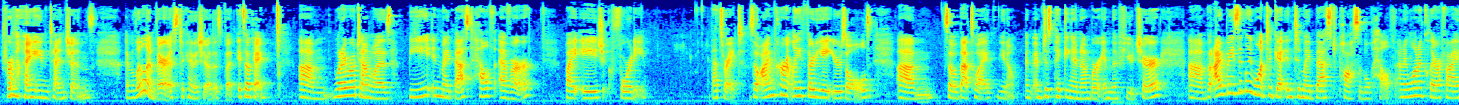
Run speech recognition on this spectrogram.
for my intentions. I'm a little embarrassed to kind of share this, but it's okay. Um, what I wrote down was be in my best health ever by age 40. That's right. So I'm currently 38 years old. Um, so that's why, you know, I'm, I'm just picking a number in the future. Um, but I basically want to get into my best possible health. And I want to clarify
